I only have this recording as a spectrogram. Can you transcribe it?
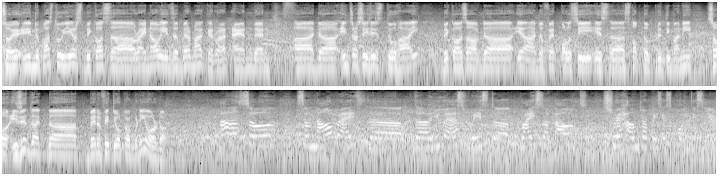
So in the past two years, because uh, right now it's a bear market, right? And then uh, the interest rate is too high because of the yeah the Fed policy is uh, stop the printing money. So is it that the benefit your company or not? Uh, so so now right the the US raised the price about 300 basis points this year.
